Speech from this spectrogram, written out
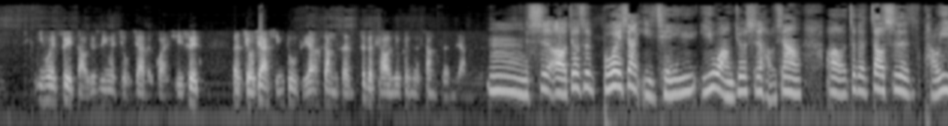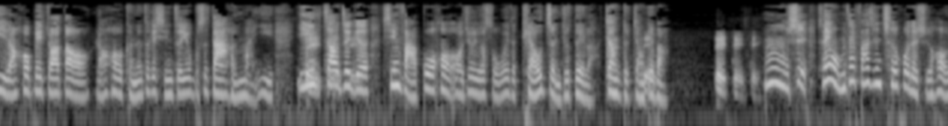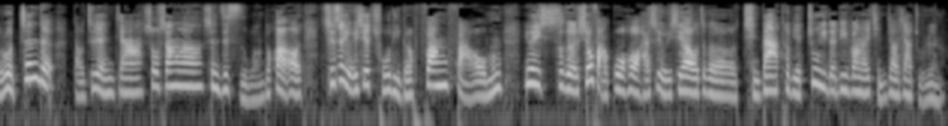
因为最早就是因为酒驾的关系，所以呃酒驾刑度只要上升，这个条文就跟着上升这样子。嗯，是哦，就是不会像以前以以往就是好像呃这个肇事逃逸，然后被抓到，然后可能这个刑责又不是大家很满意，依照这个新法过后哦，就有所谓的调整就对了，这样对讲对吧？对对对，嗯，是，所以我们在发生车祸的时候，如果真的导致人家受伤了，甚至死亡的话，哦，其实有一些处理的方法哦。我们因为这个修法过后，还是有一些要这个请大家特别注意的地方，来请教一下主任。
